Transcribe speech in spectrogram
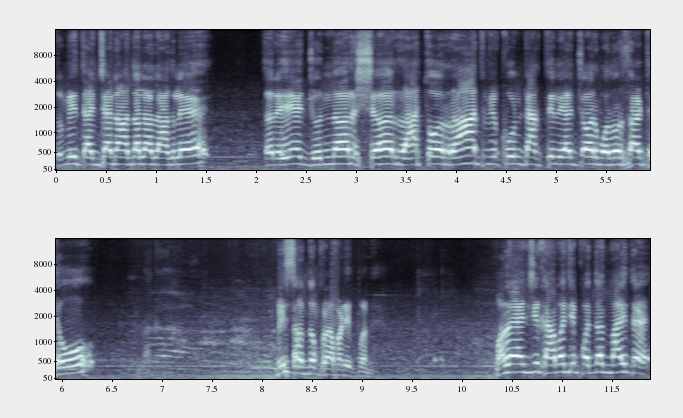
तुम्ही त्यांच्या नादाला लागले. तर हे जुन्नर शहर रातोरात विकून टाकतील यांच्यावर भरोसा ठेवू मी सांगतो प्रामाणिकपणे. मला यांची कामाची पद्धत माहीत आहे.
